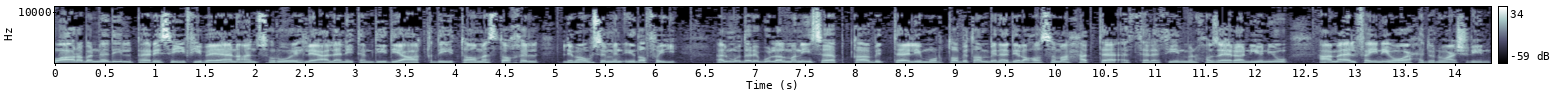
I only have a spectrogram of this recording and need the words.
وأعرب النادي الباريسي في بيان عن سروره لإعلان تمديد عقد توماس توخل لموسم إضافي. المدرب الألماني سيبقى بالتالي مرتبطا بنادي العاصمة حتى الثلاثين من حزيران يونيو عام 2021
